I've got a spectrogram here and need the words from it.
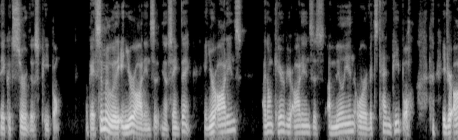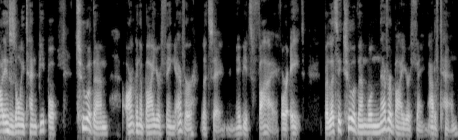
they could serve those people. Okay, similarly, in your audience, you know, same thing. In your audience, I don't care if your audience is a million or if it's 10 people. if your audience is only 10 people, two of them aren't going to buy your thing ever, let's say. Maybe it's five or eight. But let's say two of them will never buy your thing out of 10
